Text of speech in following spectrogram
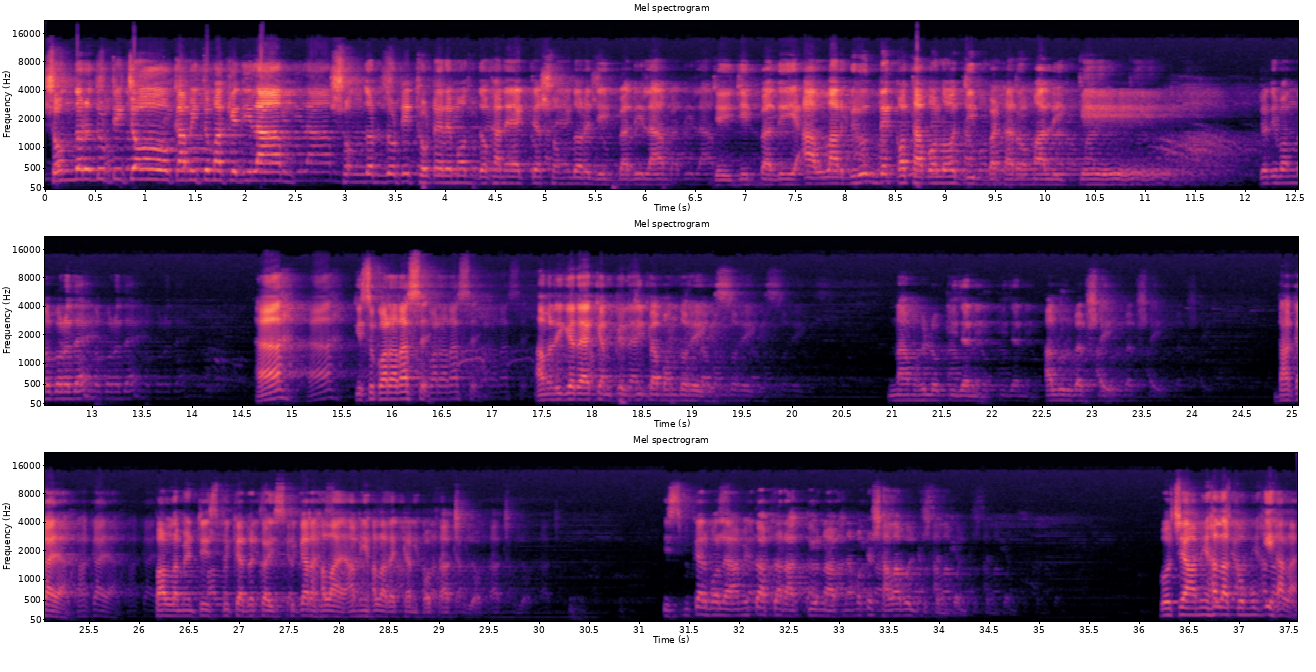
সুন্দর দুটি চোখ আমি তোমাকে দিলাম, সুন্দর দুটি ঠোঁটের মধ্যখানে একটা সুন্দর জিব্বা দিলাম। যেই জিব্বা দিয়ে আল্লাহর বিরুদ্ধে কথা বলো জিব্বাটারও মালিককে। যদি বন্ধ করে দেয়? হ্যাঁ? কিছু করার আছে? আওয়ামী লীগের এক বন্ধ হয়ে গেছে। নাম কি জানি? আলুর ব্যবসায়ী। ঢাকায়া। পার্লামেন্টে স্পিকার স্পিকার হালায়, আমি হালার একখান কথা ছিল। স্পিকার বলে, আমি তো আপনার আত্মীয় না, আপনি আমাকে শালা বলতেছেন বলছে, আমি হালা কমুকি হালা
